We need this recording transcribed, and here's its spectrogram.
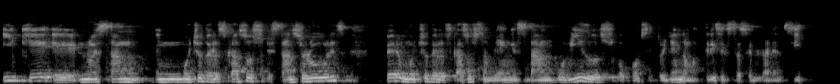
y que eh, no están, en muchos de los casos están solubles, pero en muchos de los casos también están unidos o constituyen la matriz extracelular en sí.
